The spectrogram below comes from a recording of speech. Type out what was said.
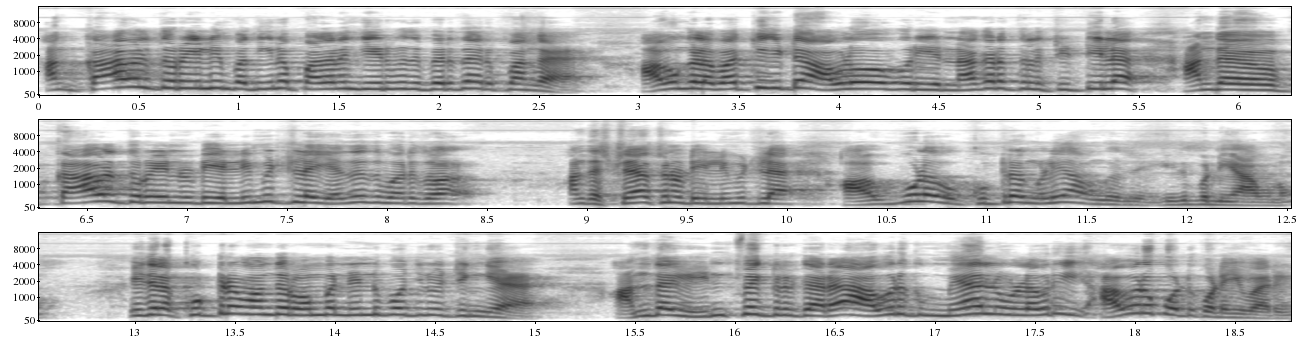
அங்கே காவல்துறையிலையும் பார்த்தீங்கன்னா பதினஞ்சு இருபது பேர் தான் இருப்பாங்க. அவங்கள வச்சுக்கிட்டு அவ்வளோ பெரிய நகரத்தில் சிட்டியில் அந்த காவல்துறையினுடைய லிமிட்டில் எது எது வருதோ அந்த ஸ்டேஷனுடைய லிமிட்டில் அவ்வளவு குற்றங்களையும் அவங்க இது- இது பண்ணி ஆகணும். இதில் குற்றம் வந்து ரொம்ப நின்று போச்சுன்னு வச்சுங்க அந்த இன்ஸ்பெக்டர் இருக்கார அவருக்கு மேல் உள்ளவர் அவரை போட்டு குடைவார்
